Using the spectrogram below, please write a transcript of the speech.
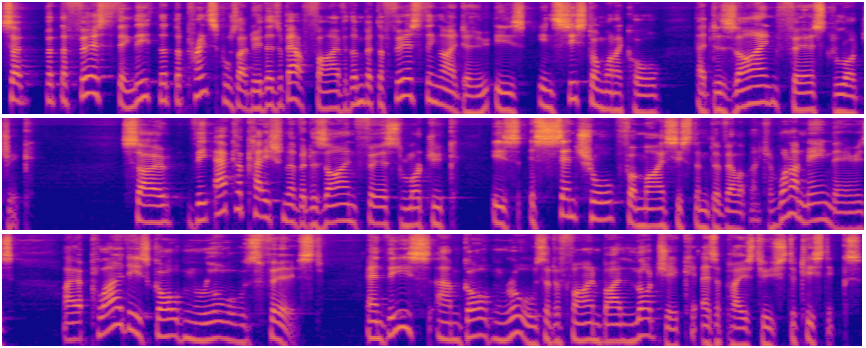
So, but the first thing, the, the, the principles I do, there's about five of them, but the first thing I do is insist on what I call a design first logic. So, the application of a design first logic is essential for my system development. And what I mean there is I apply these golden rules first. And these um, golden rules are defined by logic as opposed to statistics.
